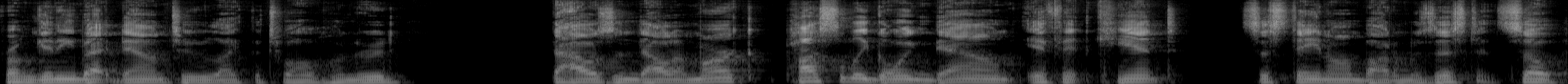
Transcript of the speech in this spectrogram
from getting back down to like the 1200 thousand dollar mark, possibly going down if it can't sustain on bottom resistance. So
